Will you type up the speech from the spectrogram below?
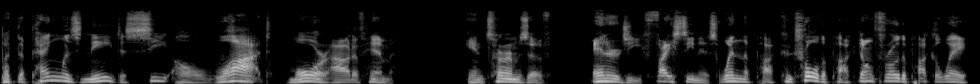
But the Penguins need to see a lot more out of him in terms of energy, feistiness, win the puck, control the puck, don't throw the puck away.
